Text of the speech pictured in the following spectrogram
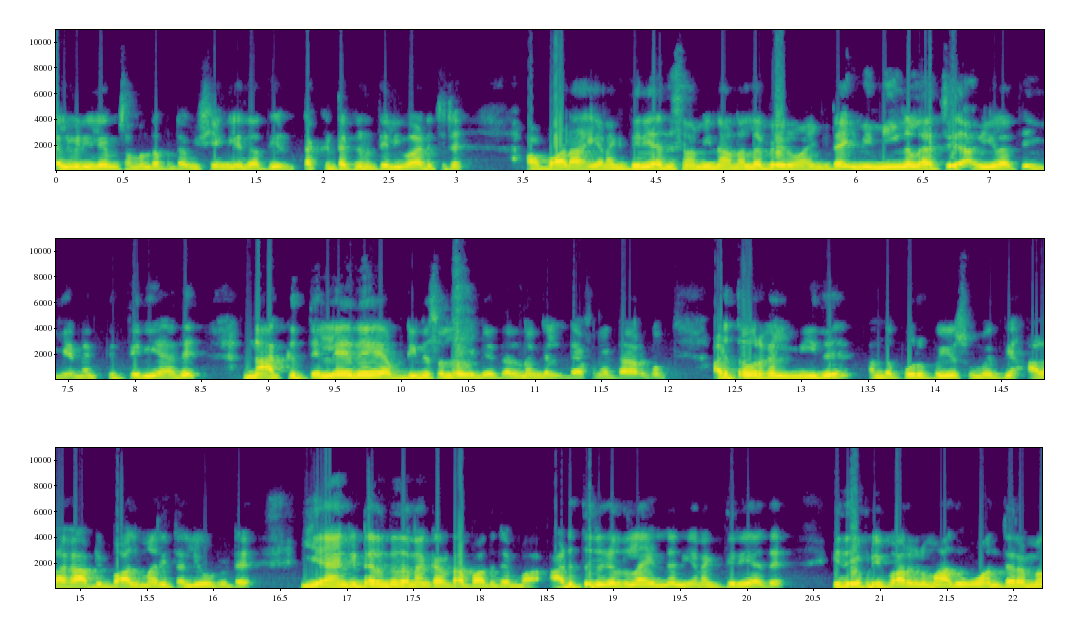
கல்வி நிலையம் சம்மந்தப்பட்ட விஷயங்கள் எல்லாத்தையும் டக்கு டக்குன்னு தெளிவாக அடிச்சுட்டு அப்பாடா எனக்கு தெரியாது சாமி நான் நல்ல பேர் வாங்கிட்டேன் இனி நீங்களாச்சு அவங்களாச்சு எனக்கு தெரியாது நாக்கு தெல்லேதே அப்படின்னு சொல்ல வேண்டிய தருணங்கள் டெஃபினட்டாக இருக்கும். அடுத்தவர்கள் மீது அந்த பொறுப்பையும் சுமத்தி அழகாக அப்படி பால் மாதிரி தள்ளி விட்டுட்டு என்கிட்ட இருந்ததை நான் கரெக்டாக பார்த்துட்டேன்பா. அடுத்து இருக்கிறதுலாம் என்னன்னு எனக்கு தெரியாது. இதை எப்படி பார்க்கணுமோ அது ஓன் திறமை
